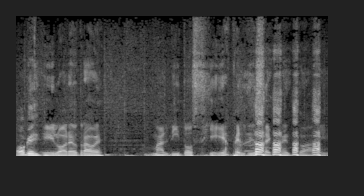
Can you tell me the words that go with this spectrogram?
Ok. y lo haré otra vez. Maldito sigue perdido segmento ahí.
